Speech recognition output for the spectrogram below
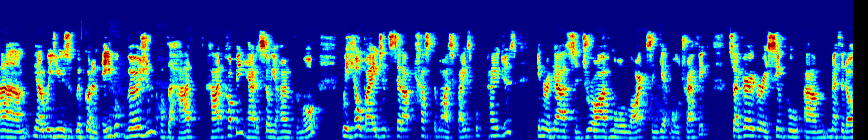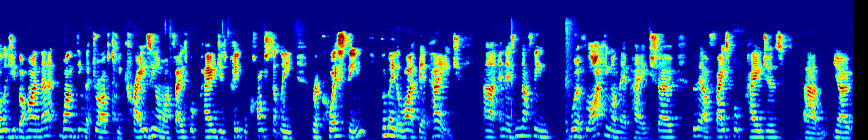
Um, you know, we use we've got an ebook version of the hard hard copy, How to Sell Your Home for More. We help agents set up customized Facebook pages in regards to drive more likes and get more traffic. So very, very simple um, methodology behind that. One thing that drives me crazy on my Facebook page is people constantly requesting for me to like their page. Uh, and there's nothing worth liking on their page. So with our Facebook pages, um, you know,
